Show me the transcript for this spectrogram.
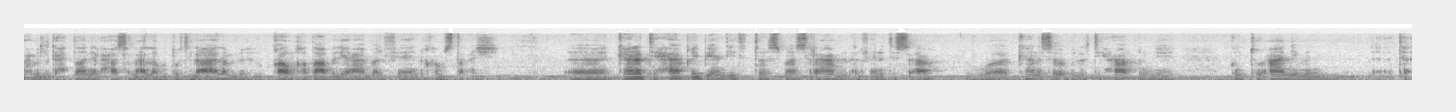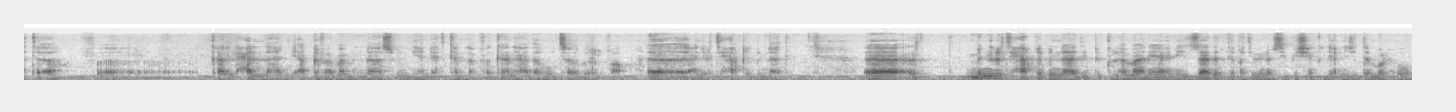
محمد القحطاني الحاصل على بطولة العالم بالإلقاء والخطابة لعام 2015 آه، كان التحاقي بأندية ال Toastmaster عام 2009 وكان سبب الالتحاق أني كنت أعاني من تأتأة فكان الحل لها إني أقف أمام الناس وإني يعني أتكلم فكان هذا هو سبب الإلقاء آه، يعني التحاقي بالنادي. آه، من الالتحاقي بالنادي بكل أمانة يعني زادت ثقتي بنفسي بشكل يعني جدا ملحوظ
